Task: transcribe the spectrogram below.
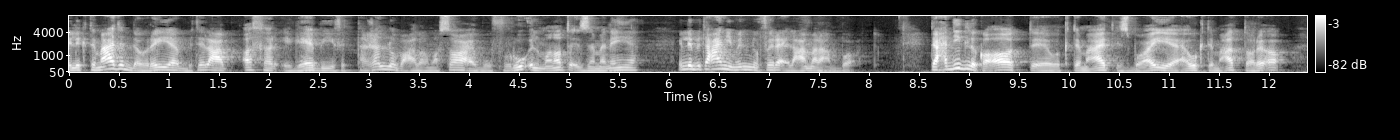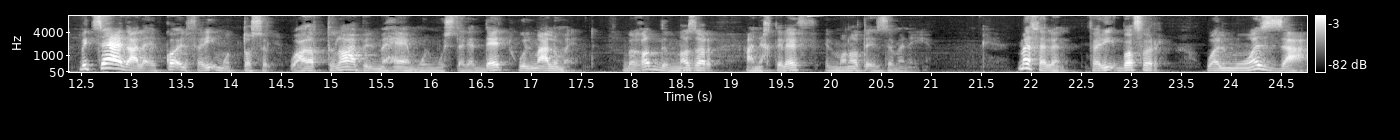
الاجتماعات الدورية بتلعب أثر إيجابي في التغلب على مصاعب وفروق المناطق الزمنية اللي بتعاني منه فرق العمل عن بعد. تحديد لقاءات واجتماعات أسبوعية أو اجتماعات طارئة بتساعد على إبقاء الفريق متصل وعلى اطلاع بالمهام والمستجدات والمعلومات بغض النظر عن اختلاف المناطق الزمنية. مثلا فريق بفر والموزع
